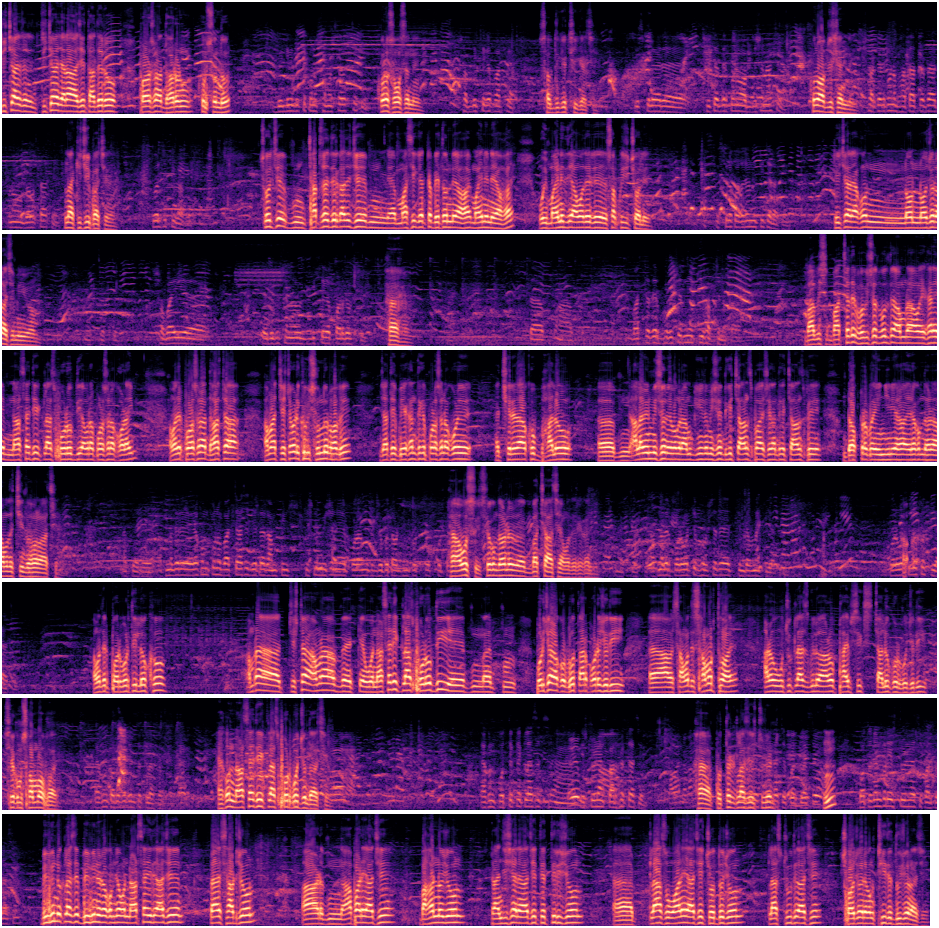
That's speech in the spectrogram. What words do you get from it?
টিচার টিচাররা যারা আছে তাদেরও পড়াশোনার ধরন খুব সুন্দর। বিল্ডিং দিকতে কোনো সমস্যা হচ্ছে কি? কোনো সমস্যা নেই। সব দিক থেকে পারফেক্ট সব দিকে ঠিক আছে। স্কুলের টিচারদের কোনো অবজেকশন আছে? কোনো অবজেকশন নেই। সরকারি কোনো ভাতা কোনো ব্যবস্থা আছে? না কিছুই পাচ্ছে না। চলছে কীভাবে? চলছে ছাত্রছাত্রীদের কাছে যে মাসিক একটা বেতন নেওয়া হয় মাইনে নেওয়া হয় ওই মাইনে দিয়ে আমাদের সব কিছু চলে। স্কুলে কতজন টিচার আছে? টিচার এখন নজন আছে মিনিমাম আচ্ছা আচ্ছা। সবাই এডুকেশনাল দিক থেকে পারদর্শী? হ্যাঁ হ্যাঁ। তা বাচ্চাদের ভবিষ্যৎ নিয়ে কী ভাবছেন বাচ্চাদের ভবিষ্যৎ বলতে আমরা এখানে নার্সারি থেকে ক্লাস ফোর অবধি আমরা পড়াশোনা করাই। আমাদের পড়াশোনার ধাঁচটা আমরা চেষ্টা করি খুবই সুন্দরভাবে যাতে এখান থেকে পড়াশোনা করে ছেলেরা খুব ভালো আলামিন মিশন এবং রামকৃষ্ণ মিশনের দিকে চান্স পায় সেখান থেকে চান্স পেয়ে ডক্টর বা ইঞ্জিনিয়ার হয় এরকম ধরনের আমাদের চিন্তাভাবনা আছে। আচ্ছা আচ্ছা। আপনাদের এরকম কোনো বাচ্চা আছে যেটা রামকৃষ্ণ মিশনে পড়ার মতো যোগ্যতা অর্জন করতে করতে হ্যাঁ অবশ্যই। সেরকম ধরনের বাচ্চা আছে আমাদের এখানে। আপনাদের পরবর্তী ভবিষ্যতে চিন্তাভাবনা কী আছে? পরবর্তী লক্ষ্য কী আছে? আমাদের পরবর্তী লক্ষ্য আমরা চেষ্টা আমরা নার্সারি ক্লাস ফোর অবধি মানে পরিচালনা করব। তারপরে যদি আমাদের সামর্থ্য হয় আরও উঁচু ক্লাসগুলো আরও ফাইভ সিক্স চালু করব যদি সেরকম সম্ভব হয়। এখন নার্সারি থেকে ক্লাস ফোর পর্যন্ত আছে। এখন প্রত্যেকটা ক্লাসে স্টুডেন্ট পারফেক্ট আছে? হ্যাঁ প্রত্যেক ক্লাসে স্টুডেন্ট হুম? কতজন করে স্টুডেন্ট আছে পার ক্লাসে বিভিন্ন ক্লাসে বিভিন্ন রকম যেমন নার্সারিতে আছে প্রায় ষাট জন আর আপারে আছে বাহান্ন জন ট্রানজিশনে আছে তেত্রিশ জন ক্লাস ওয়ানে আছে চোদ্দ জন ক্লাস টুতে আছে ছজন এবং থ্রিতে দুজন আছে।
